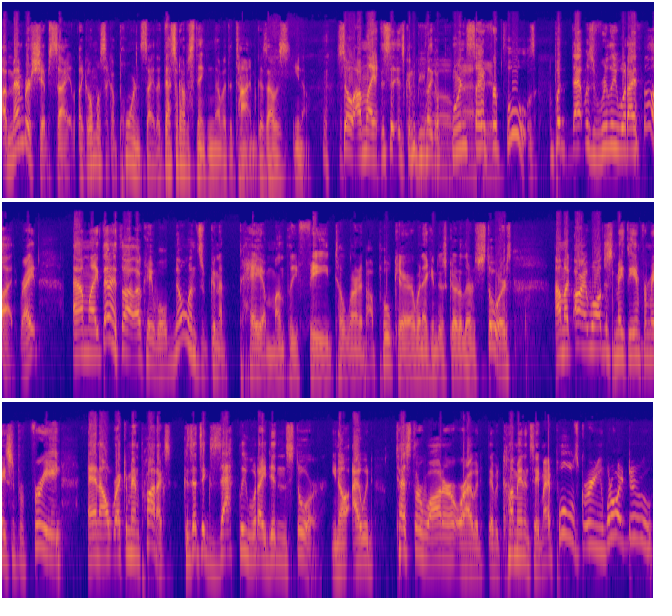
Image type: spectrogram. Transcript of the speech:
a membership site, like almost like a porn site. Like that's what I was thinking of at the time because I was, you know. so I'm like, this is going to be like a Oh, porn Matthew. site for pools. But that was really what I thought, right? And I'm like, then I thought, okay, well, no one's going to pay a monthly fee to learn about pool care when they can just go to their stores. I'm like, all right, well, I'll just make the information for free and I'll recommend products because that's exactly what I did in the store. You know, I would test their water or I would they would come in and say, my pool's green. What do I do?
